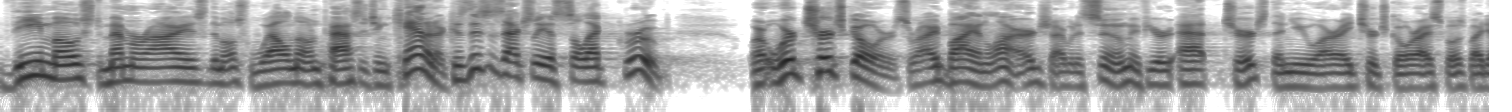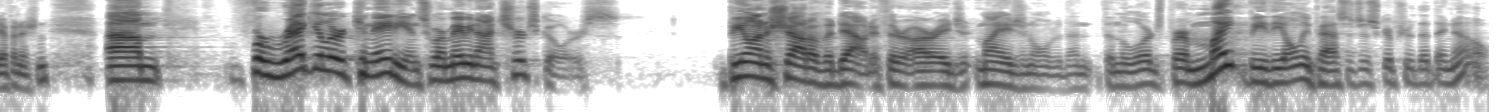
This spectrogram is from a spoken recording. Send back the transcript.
the most memorized, the most well known passage in Canada, because this is actually a select group. We're churchgoers, right? By and large, I would assume. If you're at church, then you are a churchgoer, I suppose, by definition. Um, for regular Canadians who are maybe not churchgoers, beyond a shadow of a doubt, if they're our age, my age and older, then, then the Lord's Prayer might be the only passage of Scripture that they know.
